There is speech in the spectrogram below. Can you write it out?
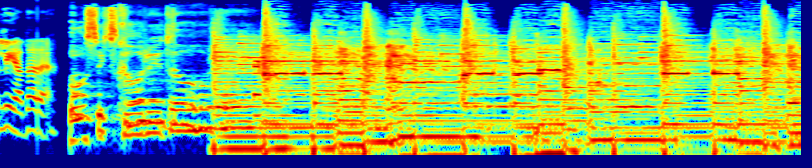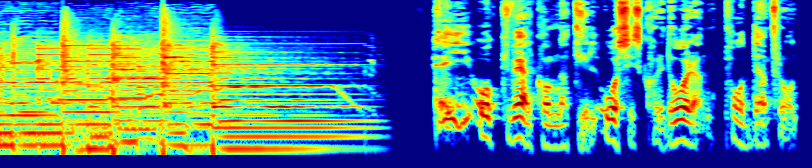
Ledare. Åsiktskorridoren och välkomna till Åsiktskorridoren, podden från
